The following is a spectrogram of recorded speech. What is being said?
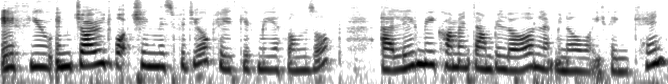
If you enjoyed watching this video, please give me a thumbs up. Uh, leave me a comment down below and let me know what you're thinking.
